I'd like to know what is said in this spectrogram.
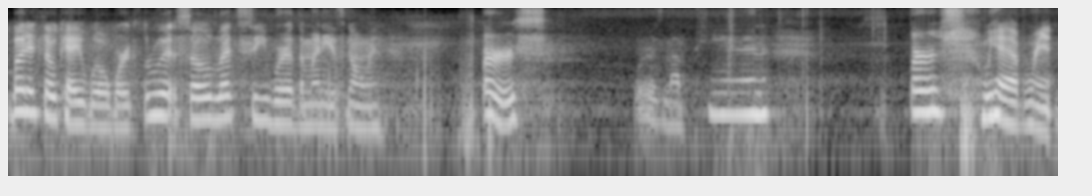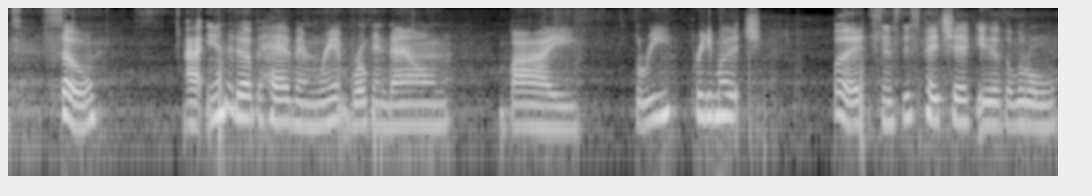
But it's okay, we'll work through it. So let's see where the money is going. First, where's my pen? First, we have rent. So, I ended up having rent broken down by three, pretty much. But since this paycheck is a little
